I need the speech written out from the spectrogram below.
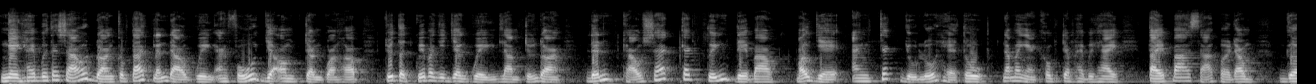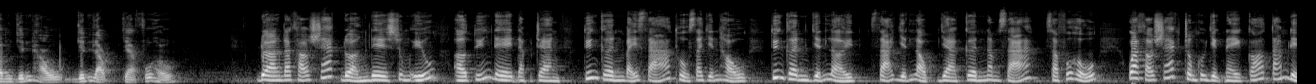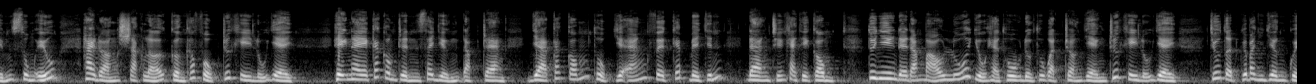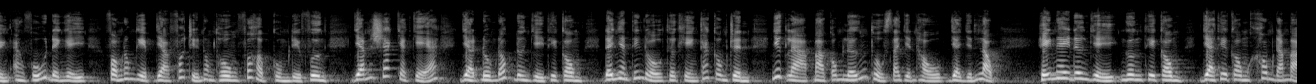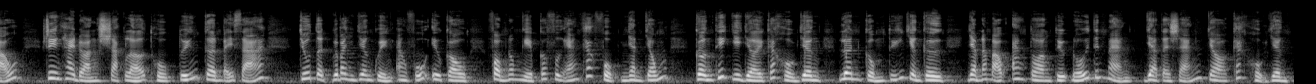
Ngày 20 tháng 6, đoàn công tác lãnh đạo quyền An Phú do ông Trần Quang Hợp, Chủ tịch Ủy ban nhân dân huyện làm trưởng đoàn đến khảo sát các tuyến đê bao bảo vệ ăn chắc vụ lúa hè thu năm 2022 tại ba xã bờ đông gồm Vĩnh Hậu, Vĩnh Lộc và Phú Hữu. Đoàn đã khảo sát đoạn đê sung yếu ở tuyến đê đập tràn, tuyến kênh 7 xã thuộc xã Vĩnh Hậu, tuyến kênh Vĩnh Lợi, xã Vĩnh Lộc và kênh 5 xã, xã Phú Hữu. Qua khảo sát trong khu vực này có 8 điểm sung yếu, hai đoạn sạt lở cần khắc phục trước khi lũ về. Hiện nay, các công trình xây dựng đập tràn và các cống thuộc dự án VKB9 đang triển khai thi công. Tuy nhiên, để đảm bảo lúa vụ hè thu được thu hoạch trọn vẹn trước khi lũ về, Chủ tịch Ủy ban nhân dân huyện An Phú đề nghị Phòng Nông nghiệp và Phát triển nông thôn phối hợp cùng địa phương giám sát chặt chẽ và đôn đốc đơn vị thi công để nhanh tiến độ thực hiện các công trình, nhất là ba công lớn thuộc xã Vĩnh Hậu và Vĩnh Lộc. Hiện nay đơn vị ngừng thi công và thi công không đảm bảo, riêng hai đoạn sạt lở thuộc tuyến kênh 7 xã Chủ tịch Ủy ban nhân dân huyện An Phú yêu cầu Phòng Nông nghiệp có phương án khắc phục nhanh chóng, cần thiết di dời các hộ dân lên cụm tuyến dân cư nhằm đảm bảo an toàn tuyệt đối tính mạng và tài sản cho các hộ dân.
